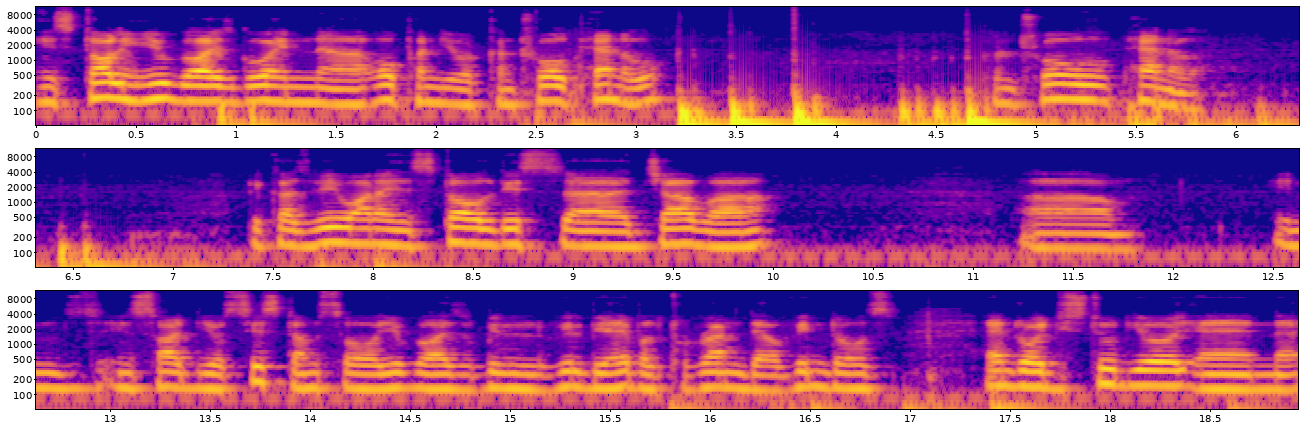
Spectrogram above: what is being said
installing you guys go and uh, open your control panel control panel. Because we want to install this uh, Java um, in inside your system so you guys will will be able to run their windows android studio and uh,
